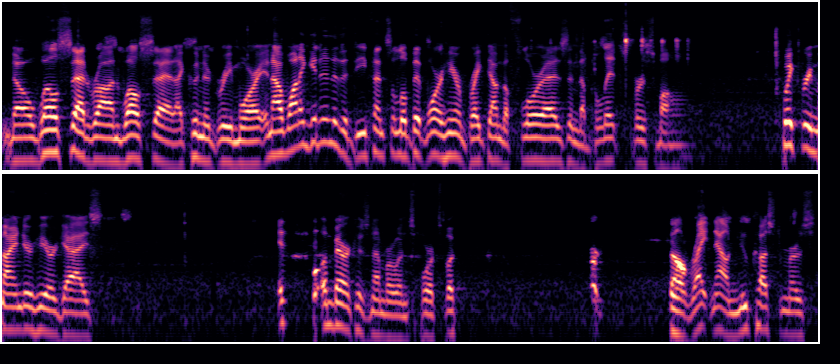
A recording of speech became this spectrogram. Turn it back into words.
No, well said, Ron. Well said. I couldn't agree more. And I want to get into the defense a little bit more here and break down the Flores and the blitz of all. Quick reminder here, guys. It's America's number one sports book. Well, right now, new customers,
